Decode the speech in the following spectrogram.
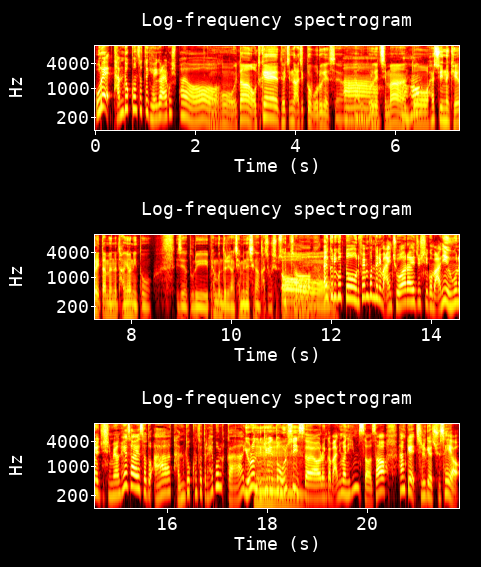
올해 단독 콘서트 계획을 알고 싶어요. 어허, 일단 어떻게 될지는 아직도 모르겠어요. 아. 네, 모르겠지만. 또 할 수 있는 기회가 있다면 당연히 또 이제 우리 팬분들이랑 재밌는 시간 가지고 싶습니다. 그렇죠. 어. 아니 그리고 또 우리 팬분들이 많이 좋아라 해주시고 많이 응원해 주시면 회사에서도 아 단독 콘서트를 해볼까 이런 느낌이 음. 또올 수 있어요. 그러니까 많이 많이 힘써서 함께 즐겨주세요.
